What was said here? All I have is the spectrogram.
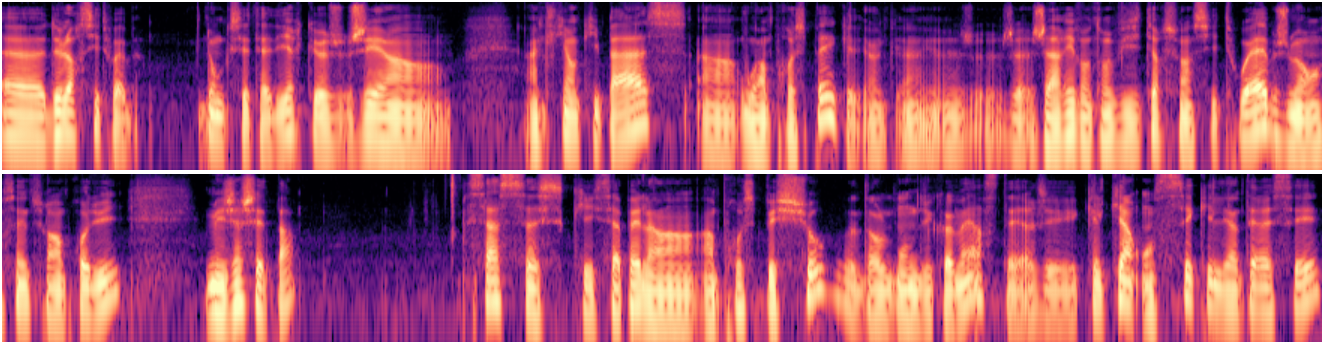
euh, de leur site web? Donc, c'est-à-dire que j'ai un, client qui passe, ou un prospect, je- j'arrive en tant que visiteur sur un site web, je me renseigne sur un produit, mais j'achète pas. Ça, c'est ce qui s'appelle un, un prospect chaud dans le monde du commerce. C'est-à-dire que quelqu'un, on sait qu'il est intéressé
